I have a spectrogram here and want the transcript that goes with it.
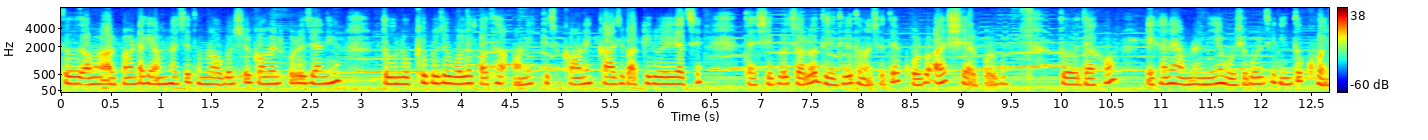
তো আমার আলপনাটা কেমন হয়েছে তোমরা অবশ্যই কমেন্ট করে জানিও। তো লক্ষ্মী পুজো বলে কথা, অনেক কিছু, অনেক কাজ বাকি রয়ে গেছে। তাই সেগুলো চলো ধীরে ধীরে তোমার সাথে করব আর শেয়ার করব। তো দেখো, এখানে আমরা নিয়ে বসে পড়েছি কিন্তু খই।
